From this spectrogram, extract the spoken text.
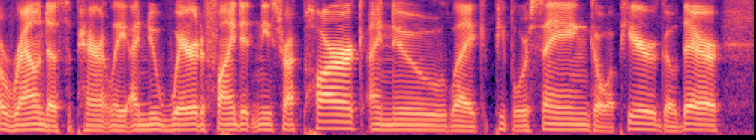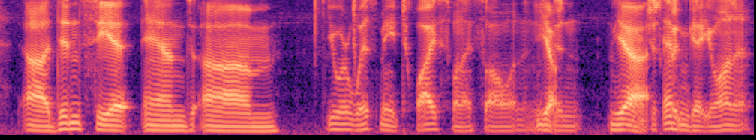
around us. Apparently, I knew where to find it in East Rock Park. I knew like people were saying, go up here, go there. Uh, didn't see it, and um, You were with me twice when I saw one, and you Yep. didn't. Yeah, we just and- couldn't get you on it.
